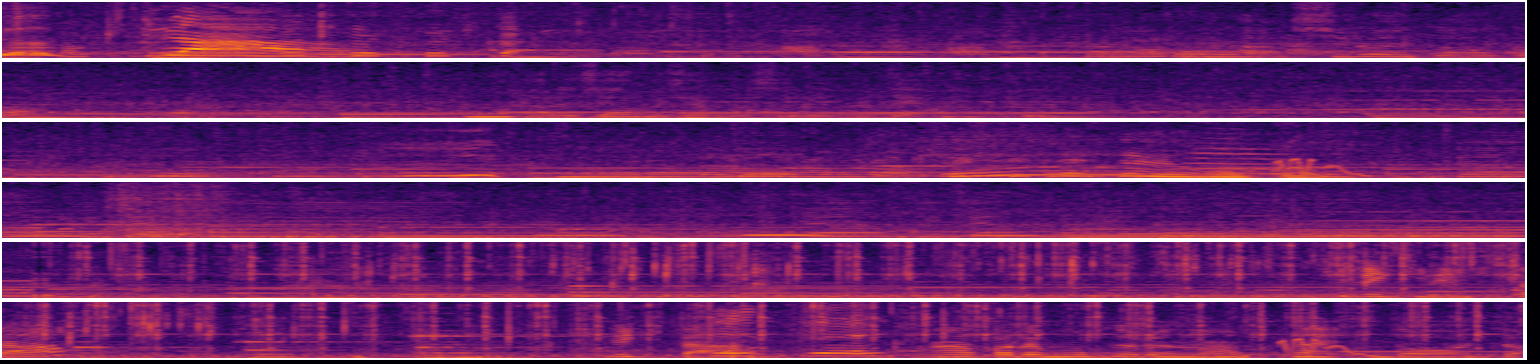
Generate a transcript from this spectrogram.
白い側が今からジャブジャブするってキレキレしたできたあこれもするの？はいどうぞ。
